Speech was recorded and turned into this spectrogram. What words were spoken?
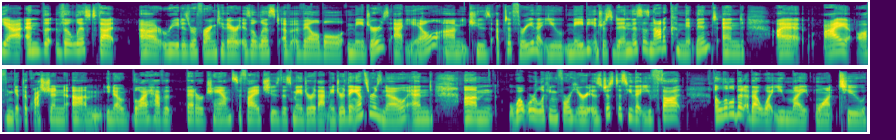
Yeah, and the the list that uh, Reed is referring to there is a list of available majors at Yale. Um, you choose up to three that you may be interested in. This is not a commitment, and I I often get the question, um, you know, will I have a better chance if I choose this major or that major? The answer is no, and um, what we're looking for here is just to see that you've thought a little bit about what you might want to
